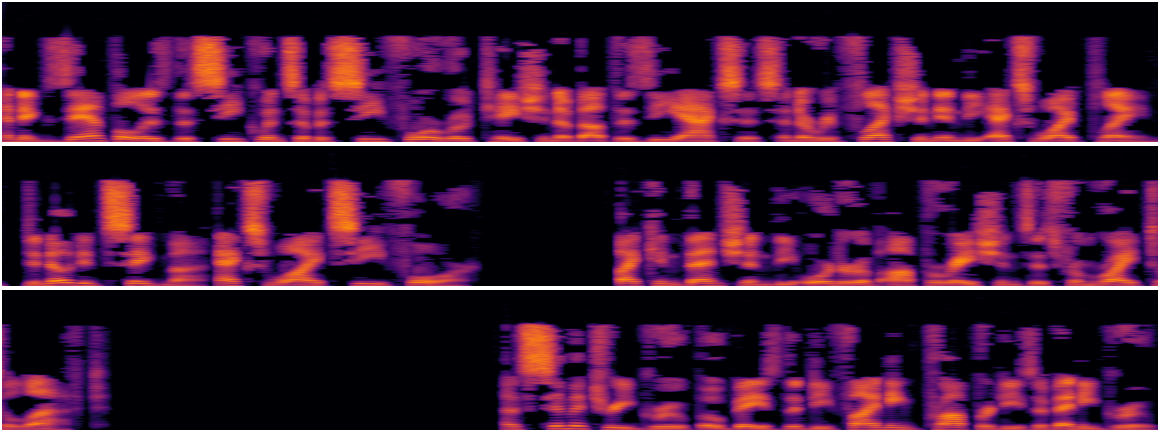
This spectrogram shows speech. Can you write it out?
An example is the sequence of a C4 rotation about the z-axis and a reflection in the xy plane, denoted sigma xy C4. By convention the order of operations is from right to left. A symmetry group obeys the defining properties of any group.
